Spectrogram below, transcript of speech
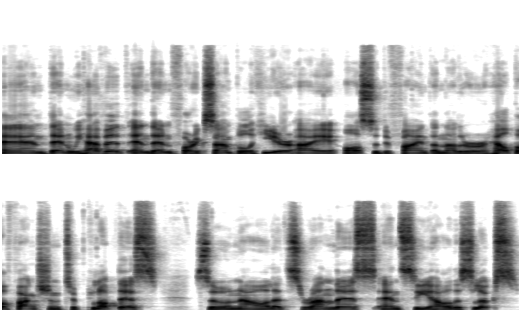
and then we have it. And then, for example, here I also defined another helper function to plot this. So now let's run this and see how this looks.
